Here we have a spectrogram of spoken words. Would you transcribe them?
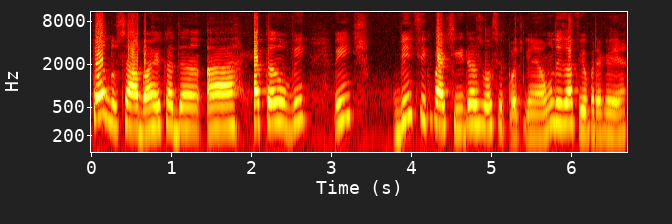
Todo sábado arrecadando, arrecadando 20, 20, 25 partidas. Você pode ganhar um desafio para ganhar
